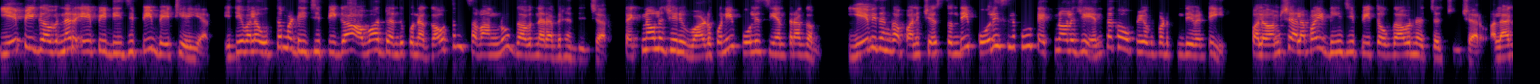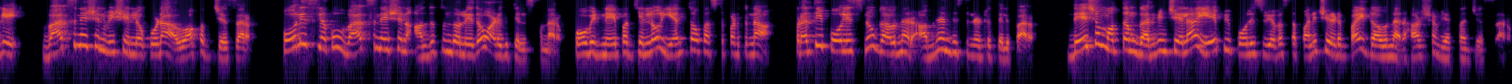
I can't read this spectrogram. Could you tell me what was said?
AP governor AP DGP భేటీ అయ్యారు. ఇటీవల ఉత్తమ డీజీపీగా అవార్డు అందుకున్న గౌతమ్ సవాంగ్ను గవర్నర్ అభినందించారు. టెక్నాలజీని వాడుకొని పోలీసు యంత్రాంగం ఏ విధంగా పనిచేస్తుంది పోలీసులకు టెక్నాలజీ ఎంతగా ఉపయోగపడుతుంది వంటి పలు అంశాలపై డీజీపీతో గవర్నర్ చర్చించారు. అలాగే వ్యాక్సినేషన్ విషయంలో కూడా వాకప్ చేశారు. పోలీసులకు వ్యాక్సినేషన్ అందుతుందో లేదో అడిగి తెలుసుకున్నారు. కోవిడ్ నేపథ్యంలో ఎంతో కష్టపడుతున్న ప్రతి పోలీసును గవర్నర్ అభినందిస్తున్నట్లు తెలిపారు. దేశం మొత్తం గర్వించేలా ఏపీ పోలీసు వ్యవస్థ పనిచేయడంపై గవర్నర్ హర్షం వ్యక్తం చేశారు.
